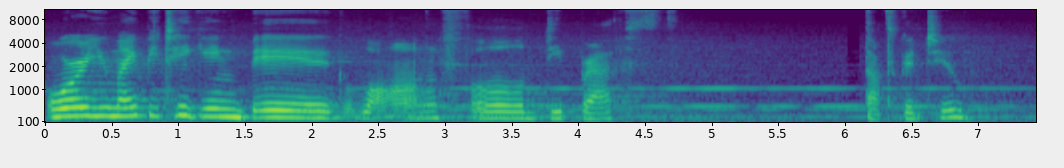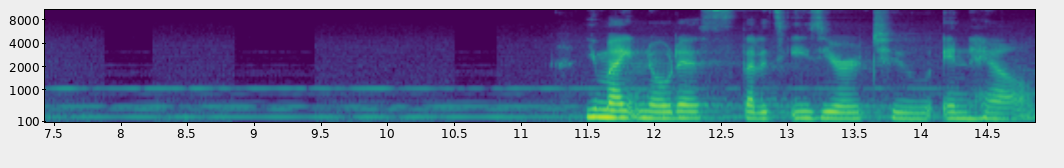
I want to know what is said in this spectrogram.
Or you might be taking big, long, full, deep breaths. That's good too. You might notice that it's easier to inhale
